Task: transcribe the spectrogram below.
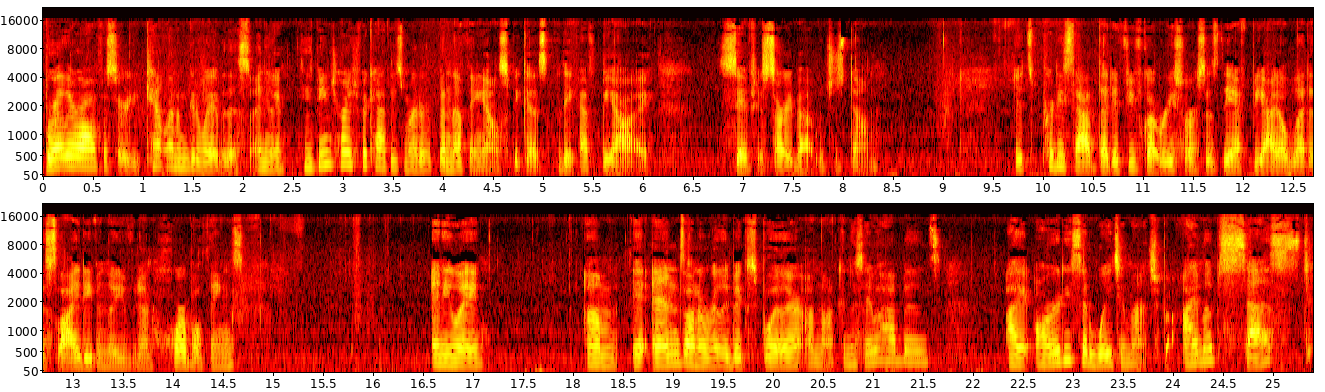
Brother officer, you can't let him get away with this. Anyway, he's being charged for Kathy's murder, but nothing else because the FBI saved his sorry butt, which is dumb. It's pretty sad that if you've got resources, the FBI will let it slide, even though you've done horrible things. Anyway, um, it ends on a really big spoiler. I'm not going to say what happens. I already said way too much, but I'm obsessed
